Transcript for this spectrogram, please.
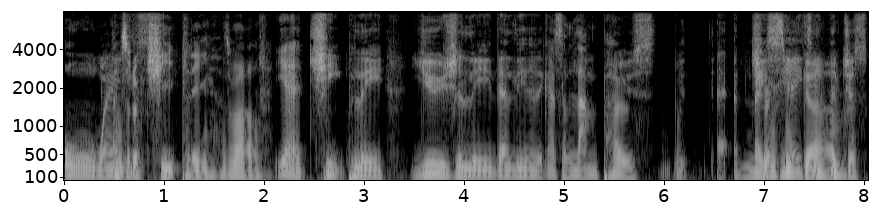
always and sort of cheaply as well. yeah, cheaply. Usually they're leaning against a lamppost with emaciated. They've just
